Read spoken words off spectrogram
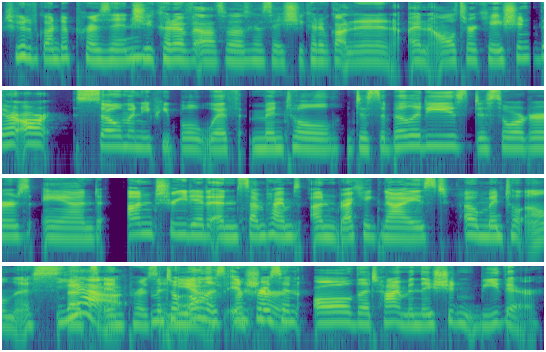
She could have gone to prison. she could have, that's what I was going to say, she could have gotten in an, an altercation. There are so many people with mental disabilities, disorders, and untreated and sometimes unrecognized. oh, mental illness. That's in prison. Mental Yeah, illness in sure. prison all the time, and they shouldn't be there.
